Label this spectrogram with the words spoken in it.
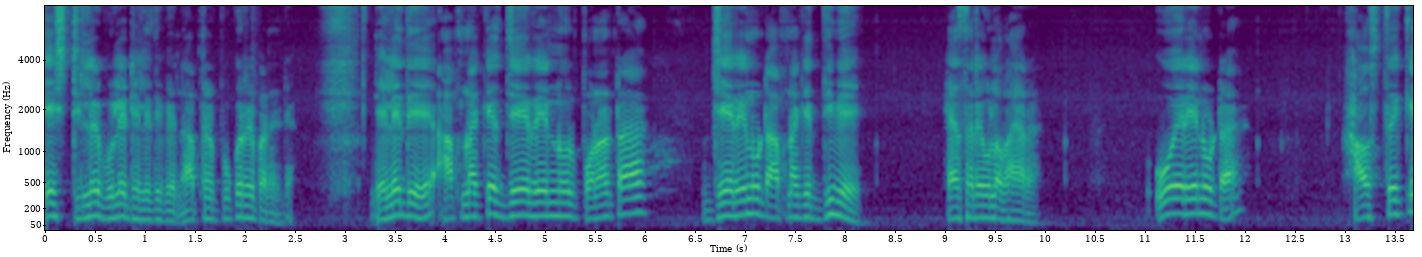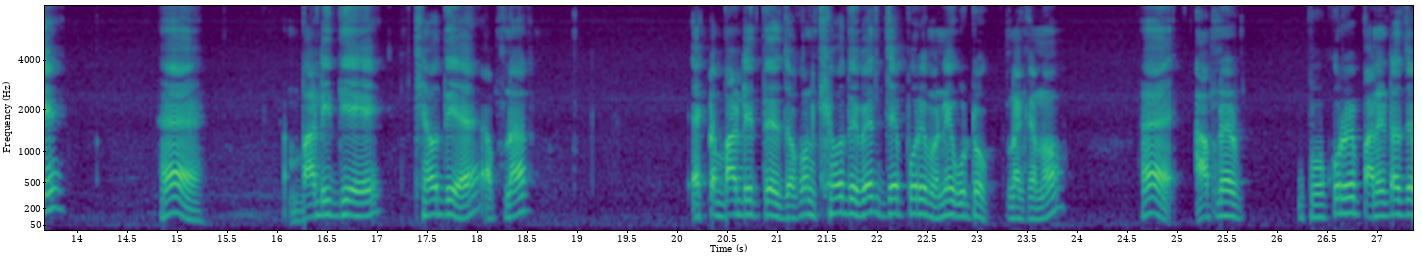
এই স্টিলের বুলে ঢেলে দিবেন, আপনার পুকুরের পানিটা। ঢেলে দিয়ে আপনাকে যে রেনুর পোনাটা যে রেনুটা আপনাকে দিবে হ্যাসারে ওলা ভাইয়ারা, ওই রেনুটা হাউস থেকে হ্যাঁ বাড়ি দিয়ে খেও দিয়ে আপনার একটা বাড়িতে যখন খেও দেবেন, যে পরিমাণে উঠুক না কেন হ্যাঁ আপনার পুকুরের পানিটা যে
